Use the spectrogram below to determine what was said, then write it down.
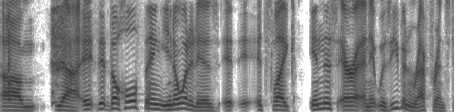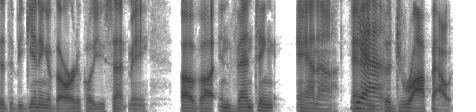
Um, yeah, it, it- the whole thing. You know what it is? It, it, it's like in this era, and it was even referenced at the beginning of the article you sent me of uh, inventing Anna and Yeah. the dropout,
